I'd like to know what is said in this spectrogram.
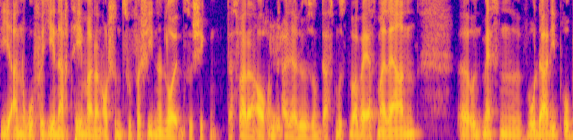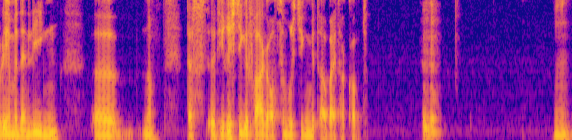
die Anrufe je nach Thema dann auch schon zu verschiedenen Leuten zu schicken. Das war dann auch ein mhm. Teil der Lösung. Das mussten wir aber erstmal lernen äh, und messen, wo da die Probleme denn liegen, äh, ne, dass äh, die richtige Frage auch zum richtigen Mitarbeiter kommt. Mhm. Hm.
